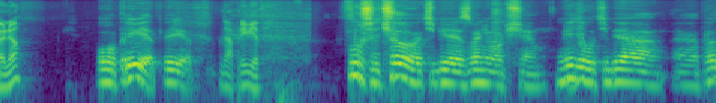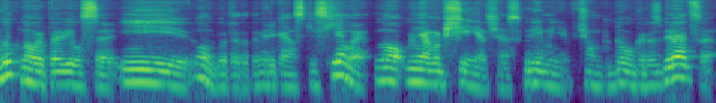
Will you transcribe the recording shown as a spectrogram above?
алло. О, привет, привет. Да, привет. Слушай, что тебе звоню вообще? Видел, у тебя э, продукт новый появился, и, ну, вот этот американские схемы, но у меня вообще нет сейчас времени в чем-то долго разбираться.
